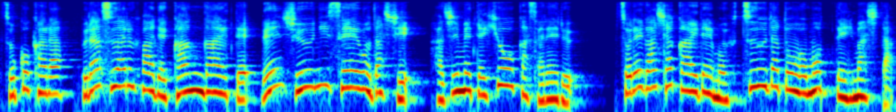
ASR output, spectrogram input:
そこからプラスアルファで考えて練習に精を出し、初めて評価される。それが社会でも普通だと思っていました。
